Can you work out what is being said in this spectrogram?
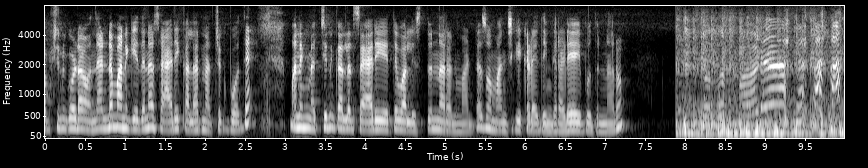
ఆప్షన్ కూడా ఉంది. అంటే మనకి ఏదైనా శారీ కలర్ నచ్చకపోతే మనకి నచ్చిన కలర్ శారీ అయితే వాళ్ళు ఇస్తున్నారనమాట సో మంచిగా ఇక్కడైతే ఇంకా రెడీ అయిపోతున్నారు.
